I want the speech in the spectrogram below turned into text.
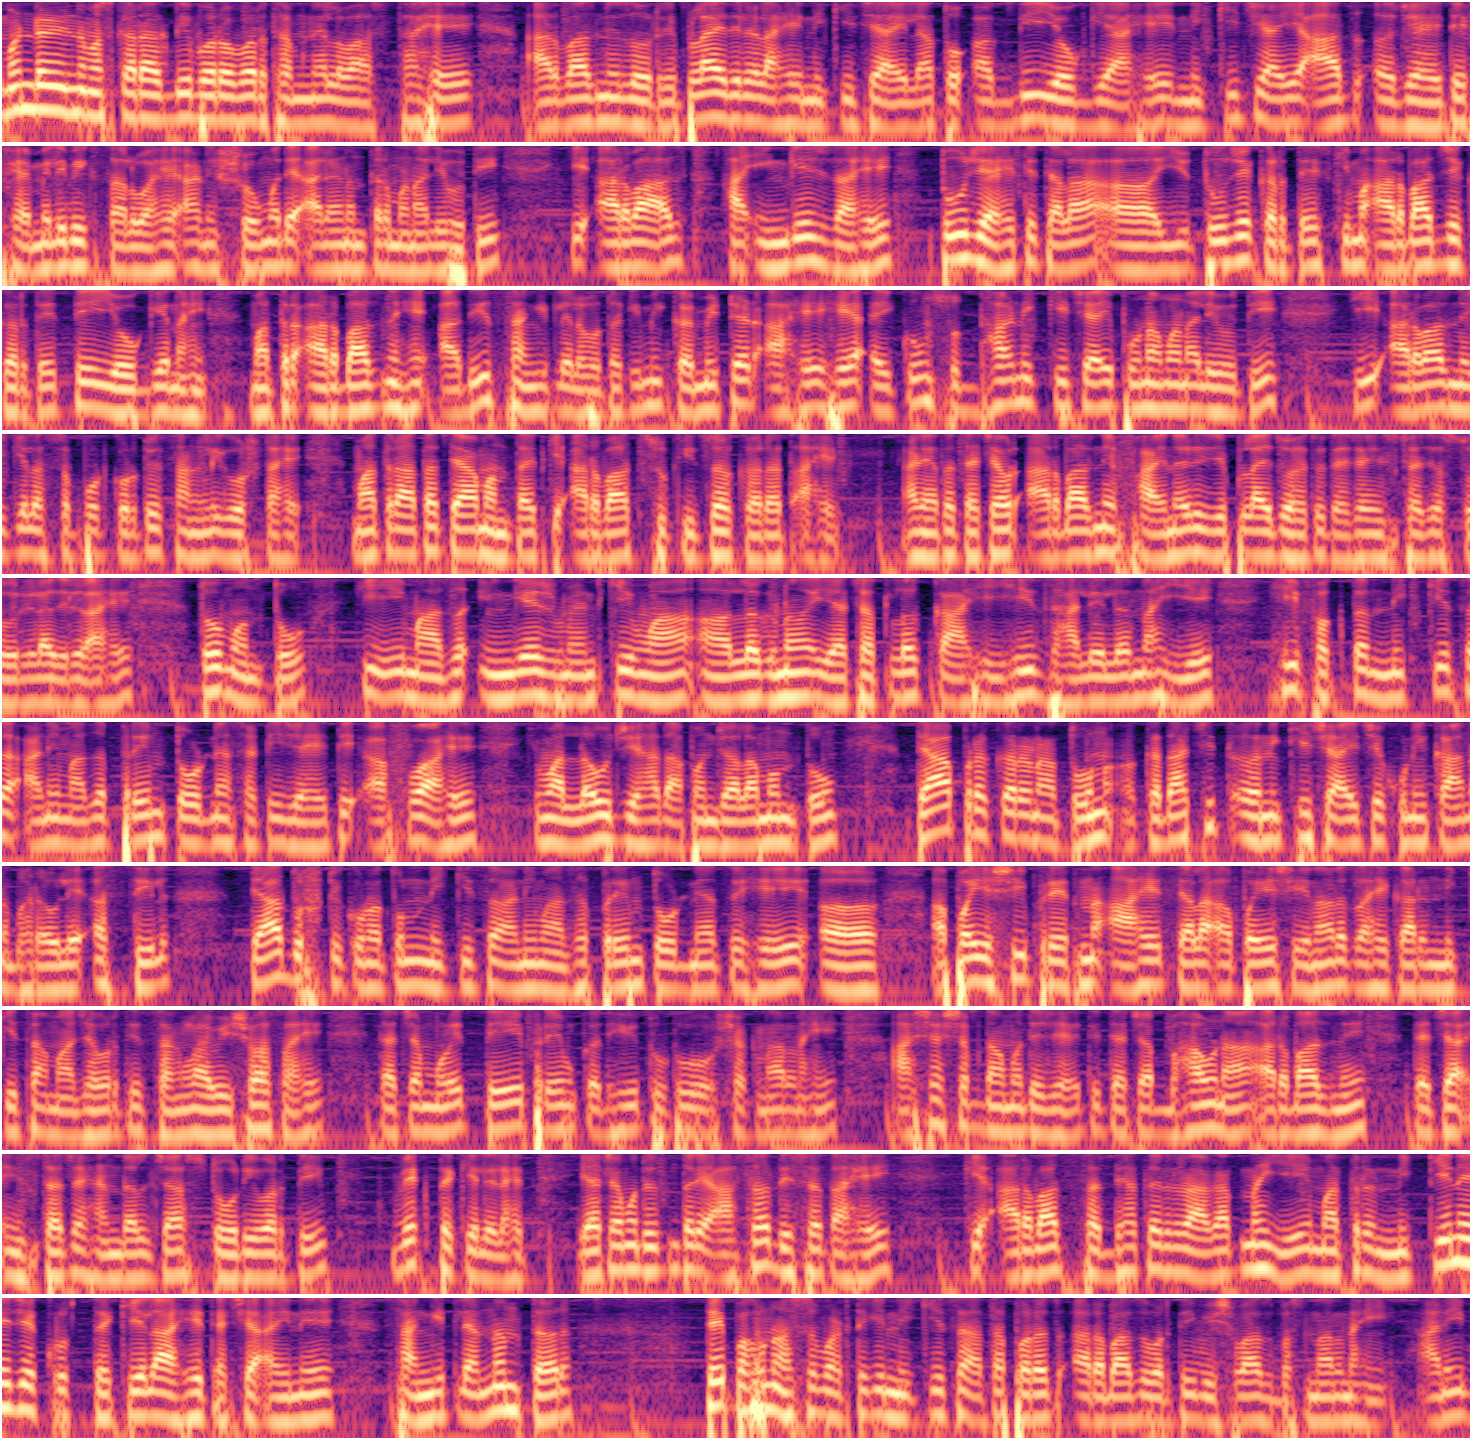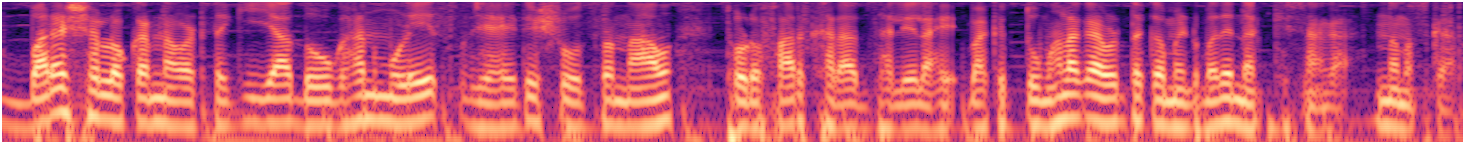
मंडळी नमस्कार. अगदी बरोबर थंबनेल वाचत आहे. अरबाजने जो रिप्लाय दिलेला आहे निकीच्या आईला. तो अगदी योग्य आहे. निकीची आई आज जे आहे ते फॅमिली वीक चालू आहे आणि शोमध्ये आल्यानंतर म्हणाली होती की अरबाज हा इंगेज आहे. तू जे आहे ते त्याला यु- तू जे करतेस किंवा अरबाज जे करते ते योग्य नाही. मात्र अरबाजने हे आधीच सांगितलेलं होतं की मी कमिटेड आहे. हे ऐकूनसुद्धा निक्कीची आई पुन्हा म्हणाली होती की अरबाज निकीला सपोर्ट करतोय. चांगली गोष्ट आहे. मात्र आता त्या म्हणतायत की अरबाज चुकीचं करत आहे. आणि आता त्याच्यावर आरबारने फायनली रिप्लाय जो आहे तो त्याच्या इन्स्टाच्या स्टोरीला दिलेला आहे. तो म्हणतो की माझं एंगेजमेंट किंवा लग्न याच्यातलं काहीही झालेलं नाही आहे ही फक्त निक्कीचं आणि माझं प्रेम तोडण्यासाठी जे आहे ते अफवा आहे किंवा लव जिहाद आपण ज्याला म्हणतो. त्या प्रकरणातून कदाचित निक्कीच्या आईचे कुणी कान भरवले असतील. त्या दृष्टिकोनातून निक्कीचं आणि माझं प्रेम तोडण्याचे हे अपयशी प्रयत्न आहेत त्याला अपयश येणारच आहे कारण निक्कीचा माझ्यावरती चांगला विश्वास आहे. त्याच्यामुळे ते प्रेम कधीही तुटू शकणार नाही. अशा शब्दामध्ये जे आहे ते त्याच्या भावना अरबाजने त्याच्या इन्स्टाच्या हँडलच्या स्टोरीवरती व्यक्त केलेल्या आहेत. याच्यामधून तरी असं दिसत आहे की अरबाज सध्या तरी रागात नाही आहे मात्र निकीने जे कृत्य केलं आहे त्याच्या आईने सांगितल्यानंतर ते पाहून असं वाटतं की निकीचा आता परत अरबाजवरती विश्वास बसणार नाही. आणि बऱ्याचशा लोकांना वाटतं की या दोघांमुळेच जे आहे ते शोचं नाव थोडंफार खराब झालेलं आहे. बाकी तुम्हाला काय वाटतं कमेंटमध्ये नक्की सांगा. नमस्कार.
